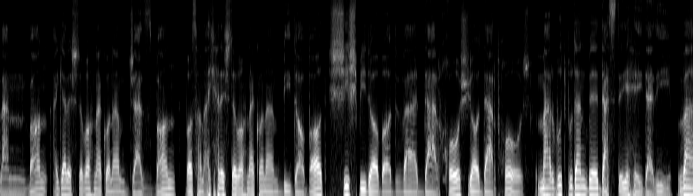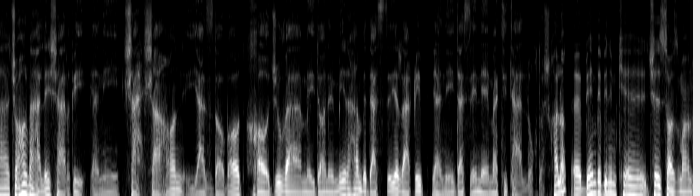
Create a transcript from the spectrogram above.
لنبان اگر اشتباه نکنم جزبان باز هم اگر اشتباه نکنم بیداباد شیش بیداباد و درخوش یا دربخوش مربوط بودن به دسته هیدری و چهار محله شرقی یعنی شهشهان یزداباد خاجو و میدان میر هم به دسته رقیب یعنی دسته نعمتی تعلق داشت. حالا بیایم ببینیم که چه سازمان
